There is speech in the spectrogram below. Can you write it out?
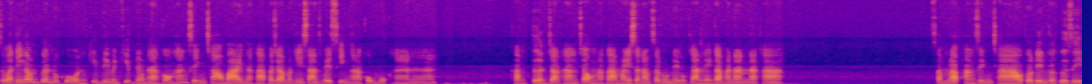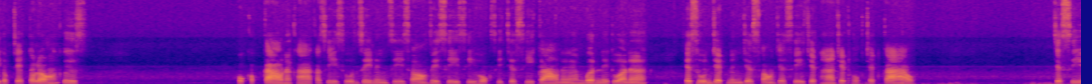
สวัสดีครับเพื่อนๆทุกคน คลิปนี้เป็นคลิปแนวทางของห้างเสียงเช้าบ่ายนะคะ ประจำวันที่31สิงหาคม 65 นะคำเตือนจากทางช่องนะคะ ไม่สนับสนุนให้ทุกท่านเล่นการพนันนะคะสำหรับห้างเสียงเช้าตัวเด่นก็คือ 4 กับ 7 ตัวรองก็คือ 6 กับ 9 นะคะ ก็ 4 0 4 1 4 2 4 4 4 6 4 7 4 9 นะ เบิ้ลในตัวนะ 7 0 7 1 7 2 7 4 7 5 7 6 7 9 เจ็ดสี่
